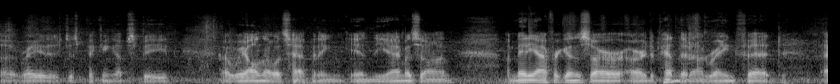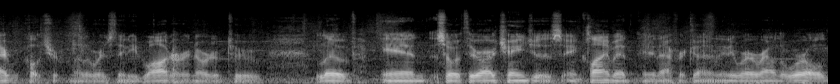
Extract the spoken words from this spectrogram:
uh, rate is just picking up speed. Uh, we all know what's happening in the Amazon. Uh, many Africans are, are dependent on rain fed agriculture. In other words, they need water in order to live. And so, if there are changes in climate in Africa and anywhere around the world,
